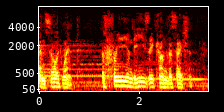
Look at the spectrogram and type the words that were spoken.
And so it went. A free and easy conversation.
